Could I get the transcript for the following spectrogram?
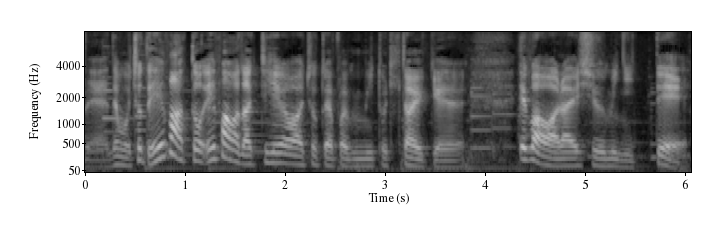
ね。でもちょっとエヴァと、エヴァはだけはちょっとやっぱり見ときたいけん、エヴァは来週見に行って、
